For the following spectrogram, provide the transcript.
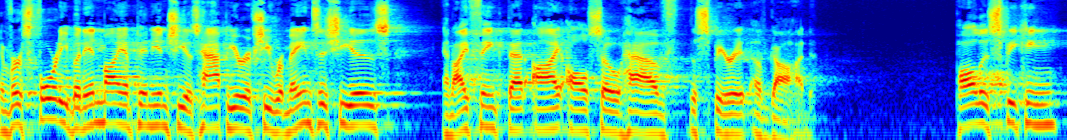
In verse 40, but in my opinion, she is happier if she remains as she is, and I think that I also have the Spirit of God. Paul is speaking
